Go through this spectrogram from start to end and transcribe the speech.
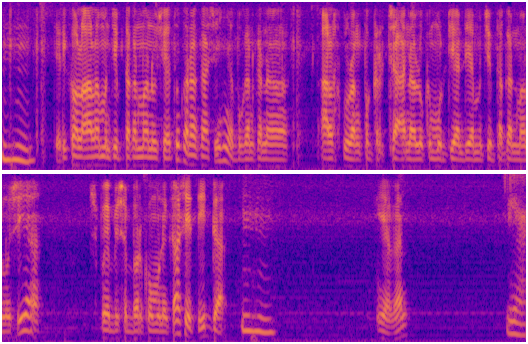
Mhm. Jadi kalau Allah menciptakan manusia itu karena kasihnya, bukan karena Allah kurang pekerjaan lalu kemudian dia menciptakan manusia supaya bisa berkomunikasi, tidak. Mhm. Iya kan? Iya.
